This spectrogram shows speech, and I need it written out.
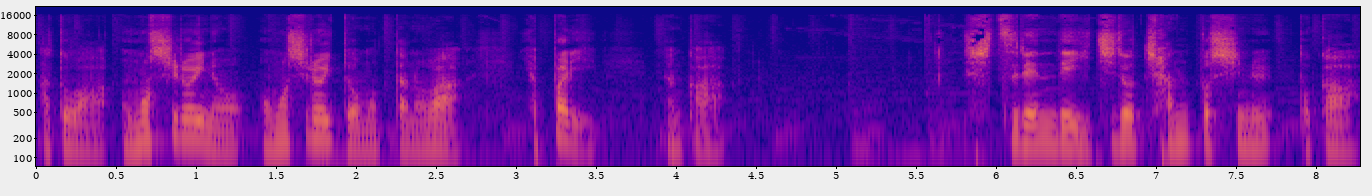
あとは面白いの面白いと思ったのはやっぱりなんか失恋で一度ちゃんと死ぬとか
